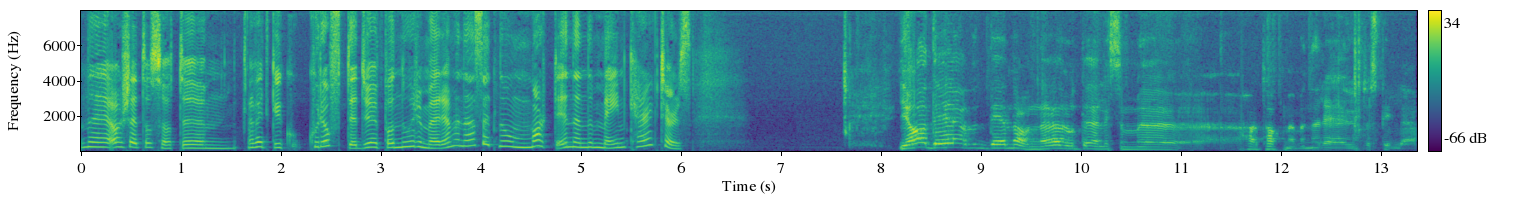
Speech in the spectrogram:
Men jeg har sett også at Jeg vet ikke hvor ofte du er på Nordmøre, men jeg har sett noe om Martin and the Main Characters. Ja, det, det navnet det liksom, har jeg tatt med meg når jeg er ute og spiller.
